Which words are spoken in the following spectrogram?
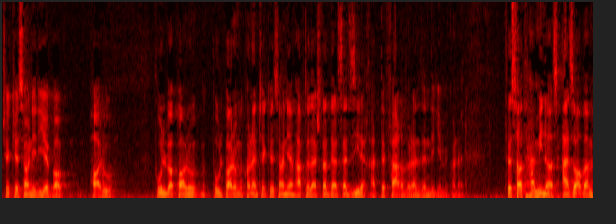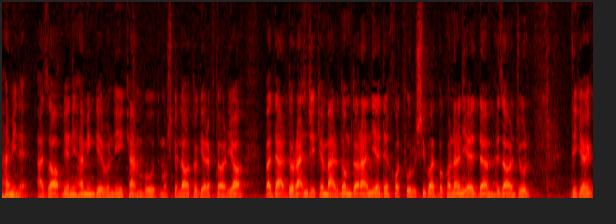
چه کسانی دیگه با پارو پول با پارو پول پارو می‌کنن چه کسانی هم 70 80 درصد زیر خط فقر دارن زندگی می‌کنن. فساد همیناست عذاب هم همینه. عذاب یعنی همین گرونی کمبود مشکلات و گرفتاریا و درد و رنجی که مردم دارن یه عده خودفروشی باید بکنن یه عده هزار جور دیگه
